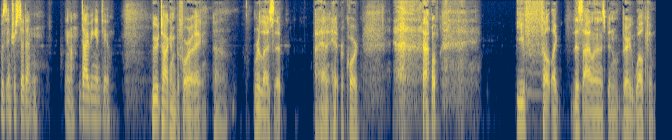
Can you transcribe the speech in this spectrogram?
was interested in, you know, diving into. We were talking before I uh, realized that I hadn't hit record. How you felt like this island has been very welcome,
